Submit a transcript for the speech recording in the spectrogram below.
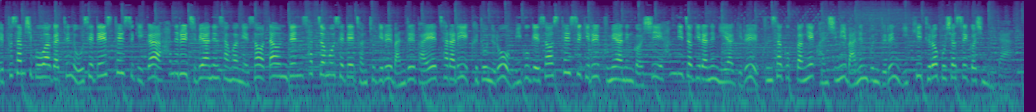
F-35와 같은 5세대 스텔스기가 하늘을 지배하는 상황에서 다운된 4.5세대 전투기를 만들 바에 차라리 그 돈으로 미국에서 스텔스기를 구매하는 것이 합리적이라는 이야기를 군사국방에 관심이 많은 분들은 익히 들어보셨을 것입니다.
